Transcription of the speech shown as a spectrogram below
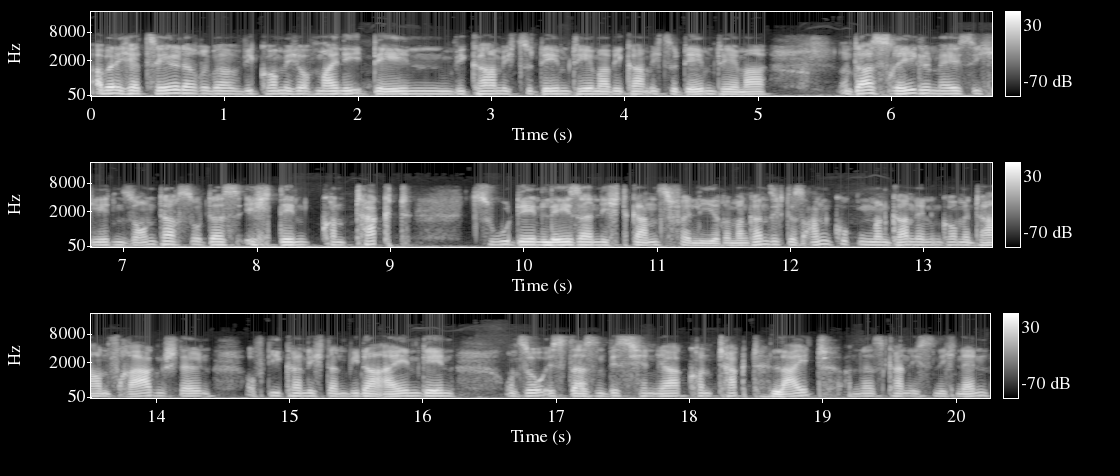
aber ich erzähle darüber, wie komme ich auf meine Ideen, wie kam ich zu dem Thema, wie kam ich zu dem Thema. Und das regelmäßig jeden Sonntag, sodass ich den Kontakt zu den Lesern nicht ganz verliere. Man kann sich das angucken, man kann in den Kommentaren Fragen stellen, auf die kann ich dann wieder eingehen. Und so ist das ein bisschen ja Kontakt light, anders kann ich es nicht nennen.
